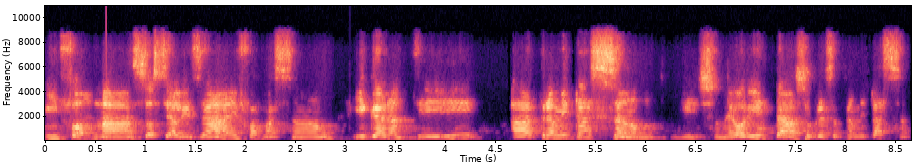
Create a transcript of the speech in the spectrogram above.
informar, socializar a informação e garantir a tramitação disso, né? orientar sobre essa tramitação.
